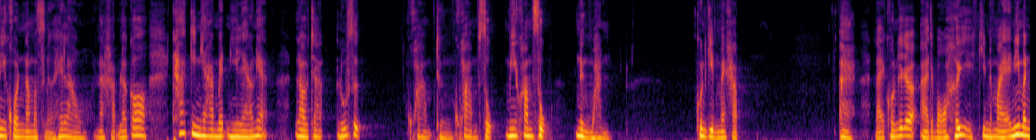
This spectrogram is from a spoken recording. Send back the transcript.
มีคนนำมาเสนอให้เรานะครับ แล้วก็ถ้ากินยาเม็ดนี้แล้วเนี่ย เราจะรู้สึกความถึงความสุข มีความสุขหนึ่งวัน คุณกินไหมครับอะหลายคนก็จะอาจจะบอกว่าเฮ้ยกินทำไมอันนี้มัน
